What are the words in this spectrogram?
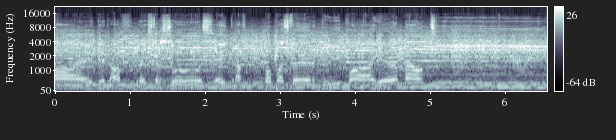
laai dit af, luister soos jy draf, op as vir die kwaaie mountie.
